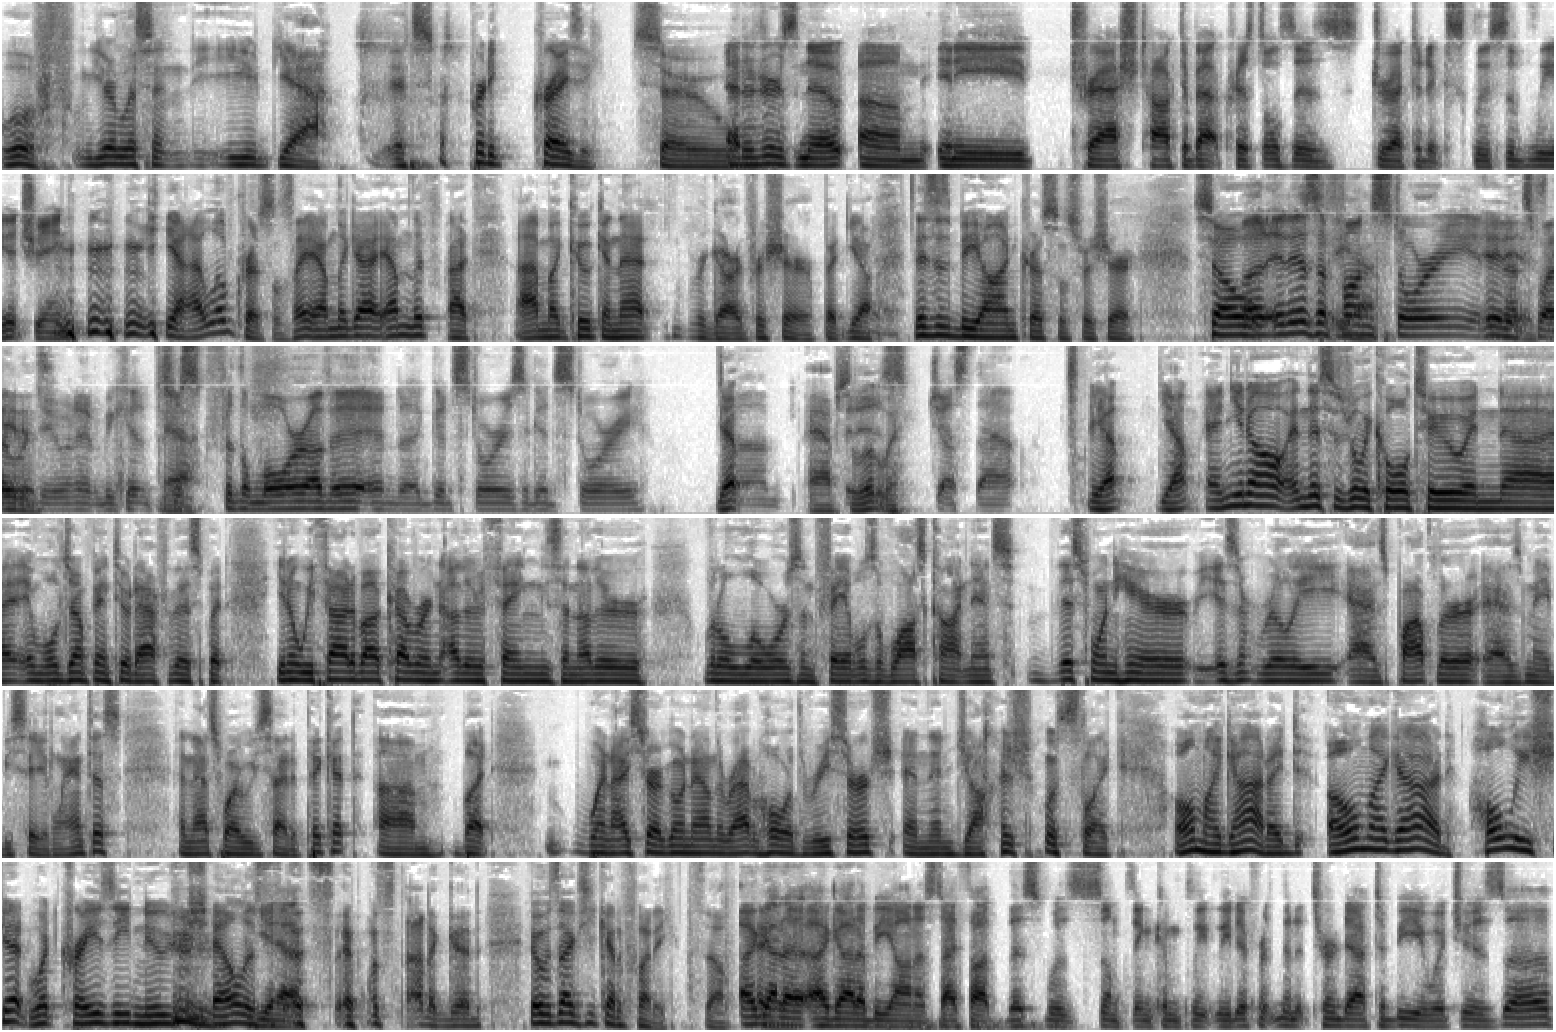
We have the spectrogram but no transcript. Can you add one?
oof, you're listening. You, yeah, it's pretty crazy. So, Editor's note: um, Any trash talked about crystals is directed exclusively at Shane. yeah, I love crystals. Hey, I'm the guy. I'm the I, I'm a kook in that regard for sure. But you know, this is beyond crystals for sure. So, But it is a fun Yeah. story, and It that's is, why we're is. doing it because just for the lore of it, and a good story is a good story. yep, Um, absolutely. is just that. Yep, yep. And you know, and this is really cool too. And uh, and we'll jump into it after this. But you know, we thought about covering other things and other little lores and fables of lost continents. This one here isn't really as popular as maybe say Atlantis, and that's why we decided to pick it. Um, but when I started going down the rabbit hole with research, and then Josh was like, "Oh my god, I d- oh my god, holy shit, what crazy new shell is Yeah. this?" It was not a good. It was actually kind of funny. So I anyway. gotta, I gotta be honest. I thought this was something completely different than it turned out to be, which is uh,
